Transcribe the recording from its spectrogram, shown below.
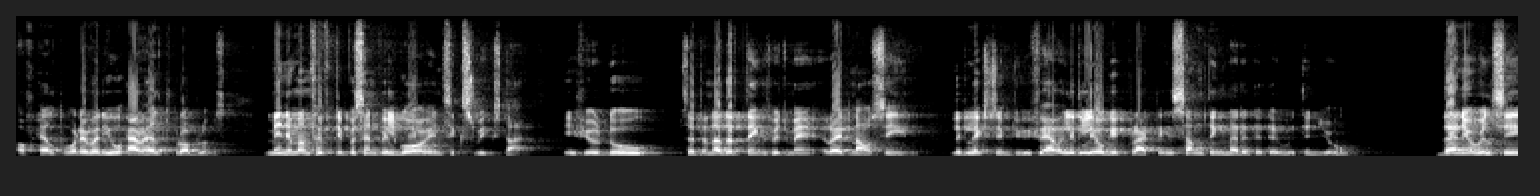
of health, whatever you have health problems, minimum fifty percent will go away in six weeks' time. If you do certain other things which may right now seem little extreme to you, if you have a little yogic practice, something meditative within you, then you will see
